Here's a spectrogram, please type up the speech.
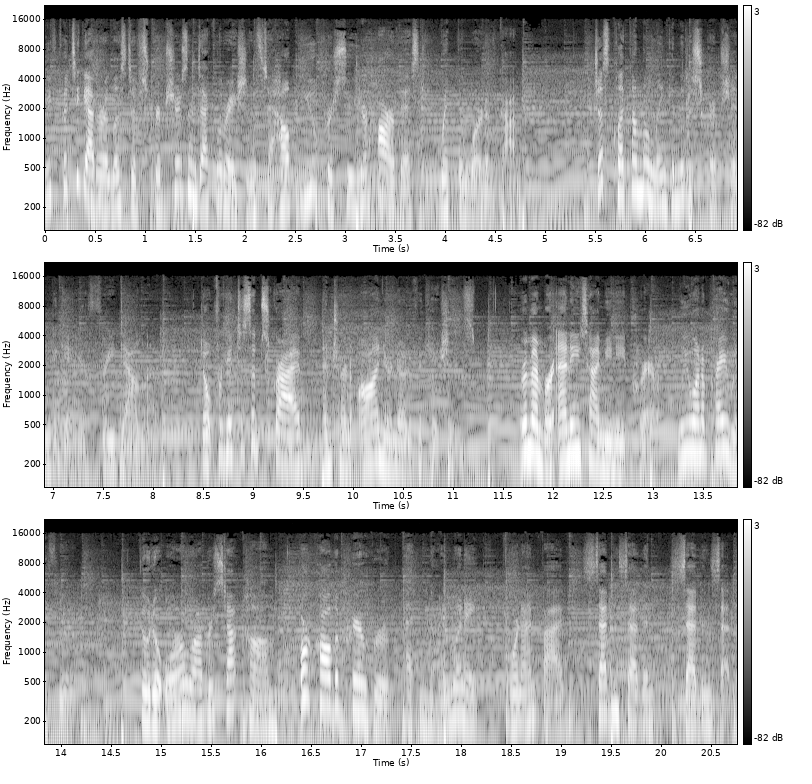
We've put together a list of scriptures and declarations to help you pursue your harvest with the Word of God. Just click on the link in the description to get your free download. Don't forget to subscribe and turn on your notifications. Remember, anytime you need prayer, we want to pray with you. Go to oralroberts.com or call the prayer group at 918 495 7777.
